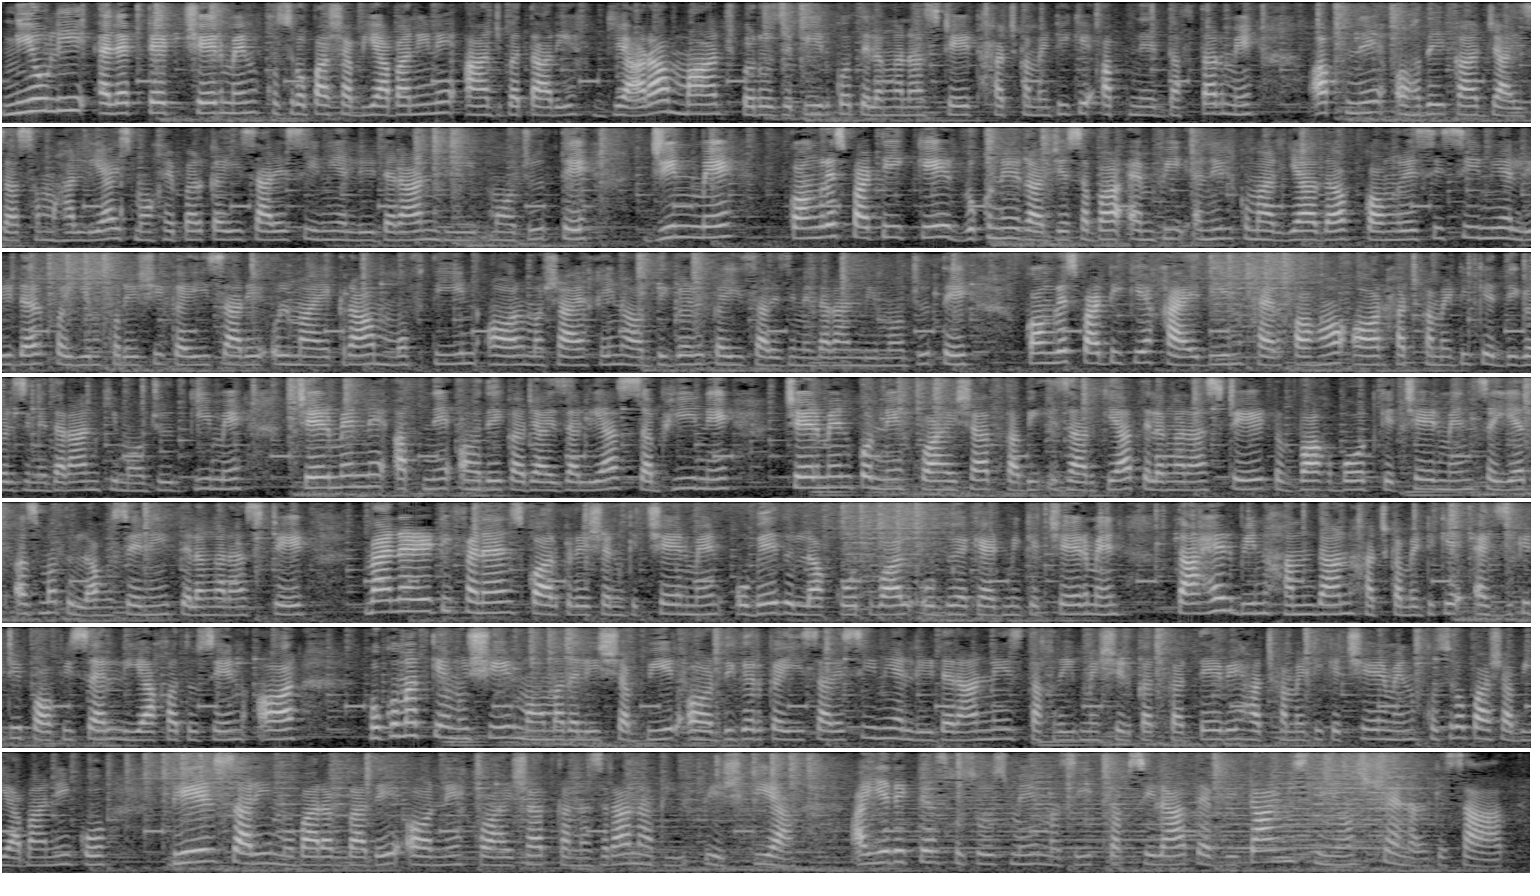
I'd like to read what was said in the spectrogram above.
Newly elected chairman Khusro Pasha Biyabani ने आज बतारीख 11 मार्च बरोज़ पीर को तेलंगाना स्टेट हज कमेटी के अपने दफ्तर में अपने अहदे का जायज़ा संभाल लिया। इस मौके पर कई सारे सीनियर लीडरान भी मौजूद थे, जिनमें कांग्रेस पार्टी के रुकन राज्यसभा एमपी अनिल कुमार यादव, कांग्रेसी सीनियर लीडर फ़हीम कुरैशी, कई सारे उलमाइकराम मुफ्तीन और मशाइन और दिगर कई सारे जिम्मेदारान भी मौजूद थे। कांग्रेस पार्टी के कायदीन खैरखां और हज कमेटी के दिगर जिम्मेदारान की मौजूदगी में चेयरमैन ने अपने अहदे का जायज़ा लिया। सभी ने चेयरमैन को नेक ख्वाहिशात का भी इजहार किया। तेलंगाना स्टेट वक् बोर्ड के chairman Syed Azmatullah Hussaini, Telangana state minority finance corporation के चेयरमैन उबैदुल्ला कोतवाल, उर्दू एकेडमी के चेयरमैन ताहिर बिन हमदान, हज कमेटी के एग्जीक्यूटिव ऑफिसर लियाकत हुसैन और हुकूमत के मुशीर मोहम्मद अली शब्बीर और दिगर कई सारे सीनियर लीडरान ने इस तकरीब में शिरकत करते हुए हज कमेटी के चेयरमैन खुसरो पाशा बियाबानी को ढेर सारी मुबारकबादें और नेक ख्वाहिशात का नजराना भी पेश किया। आइए देखते हैं इस खसूस में मजीद तफसीत एवरी टाइम्स न्यूज़ चैनल के साथ।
